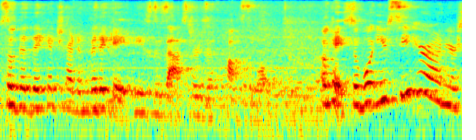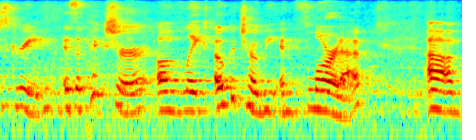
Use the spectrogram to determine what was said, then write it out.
so that they can try to mitigate these disasters if possible. Okay, so what you see here on your screen is a picture of Lake Okeechobee in Florida. Um,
